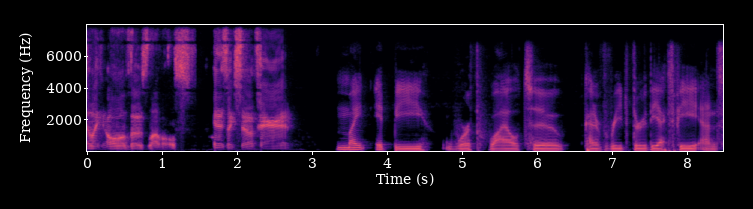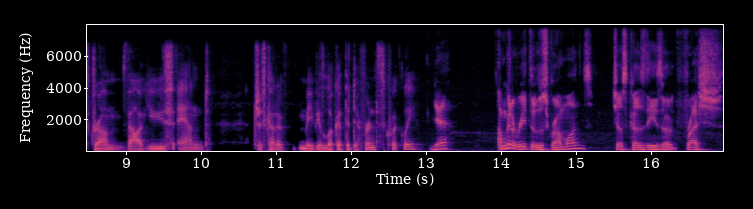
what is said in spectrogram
at like all of those levels. And it's like so apparent. Might it be worthwhile to kind of read through the XP and Scrum values and just kind of maybe look at the difference quickly? Yeah, I'm gonna read through the Scrum ones just because these are fresh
